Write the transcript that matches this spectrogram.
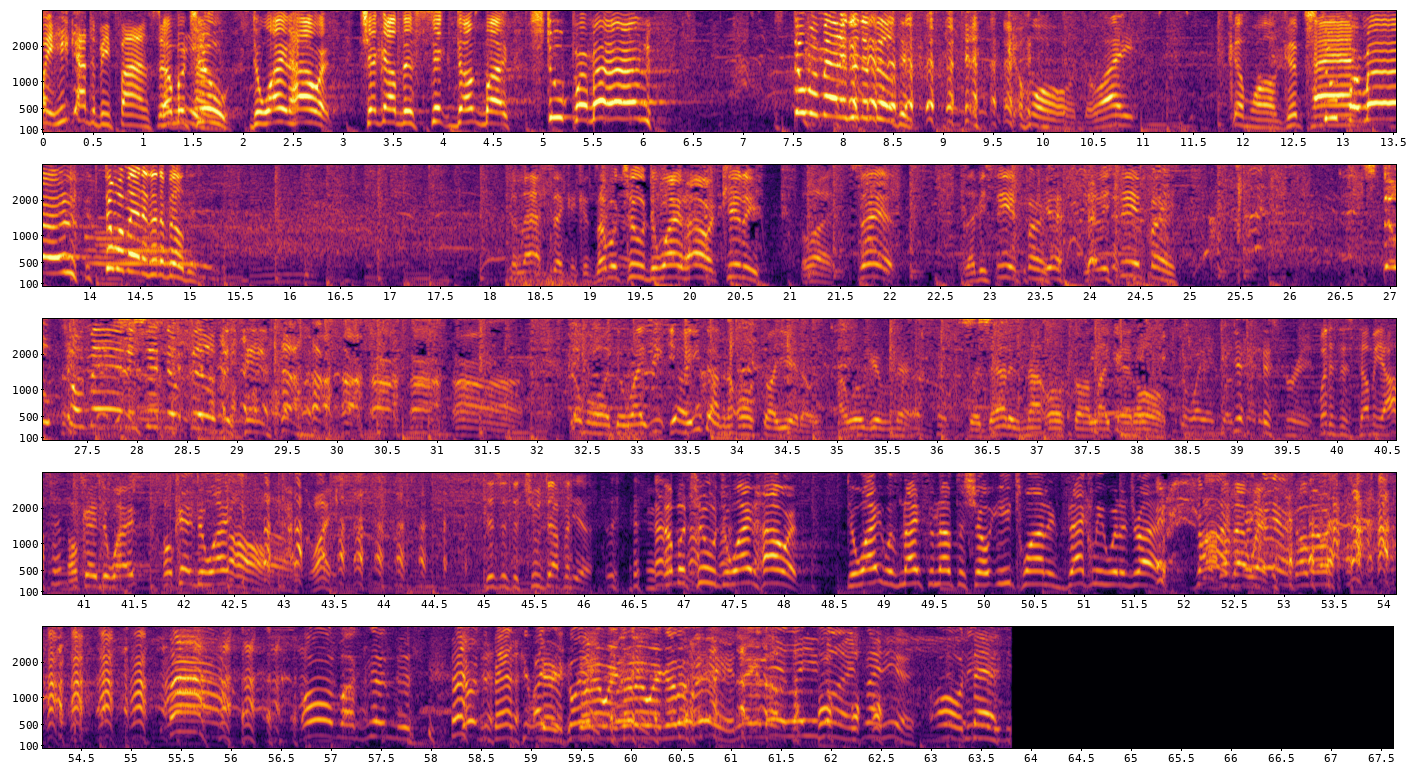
Wait, he got to be fine. So Number two, Dwight Howard. Check out this sick dunk by Superman. Superman is in the building. Come on, Dwight. Come on, good pass. Superman. Superman is in the building. The last second, because number two, Dwight Howard. Kenny, What? say it. Let me see it first. Yeah. Let me see it first. Superman is in the building. Come on, Dwight. You- Yo, he's having an all-star year, though. I will give him that. But that is not all-star like at all. What is this, dummy offense? Okay, Dwight. Okay, Dwight. Oh, Dwight. This is the true definition. Number two, Dwight Howard. Dwight was nice enough to show E'Twaun exactly where to drive. Go that way. Go that way. Oh my goodness. Go to the basket right there. Go, Go ahead. that way. Go that way. Go that way. Go ahead. Lay it up. Where you going? It's right here. Oh, these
